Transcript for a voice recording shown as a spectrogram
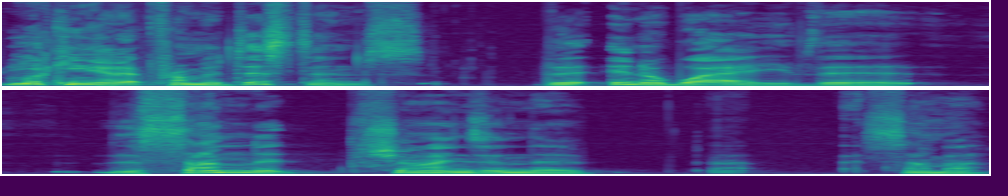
looking at it from a distance, the in a way the the sun that shines in the uh, summer,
